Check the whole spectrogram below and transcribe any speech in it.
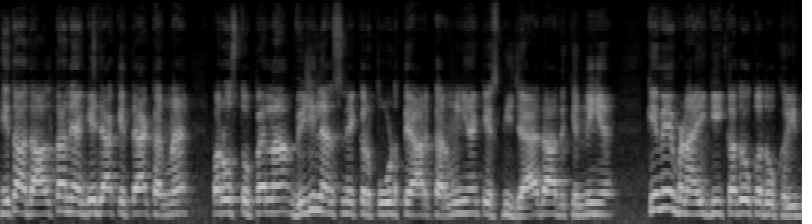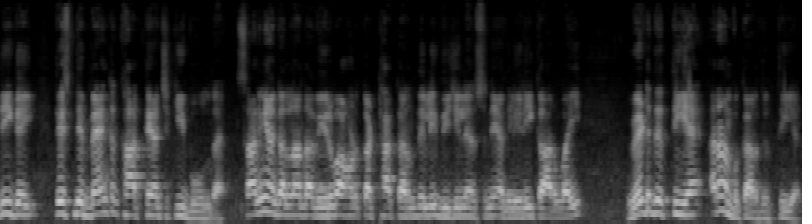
ਇਹ ਤਾਂ ਅਦਾਲਤਾਂ ਨੇ ਅੱਗੇ ਜਾ ਕੇ ਤੈਅ ਕਰਨਾ ਹੈ, ਪਰ ਉਸ ਤੋਂ ਪਹਿਲਾਂ ਵਿਜੀਲੈਂਸ ਨੇ ਇੱਕ ਰਿਪੋਰਟ ਤਿਆਰ ਕਰਨੀ ਹੈ ਕਿ ਇਸ ਦੀ ਜਾਇਦਾਦ ਕਿੰਨੀ ਹੈ। ਕਿਵੇਂ ਬਣਾਈ ਗਈ, ਕਦੋਂ ਕਦੋਂ ਖਰੀਦੀ ਗਈ ਤੇ ਇਸ ਦੇ ਬੈਂਕ ਖਾਤਿਆਂ 'ਚ ਕੀ ਬੋਲਦਾ ਹੈ? ਸਾਰੀਆਂ ਗੱਲਾਂ ਦਾ ਵੇਰਵਾ ਹੁਣ ਇਕੱਠਾ ਕਰਨ ਦੇ ਲਈ ਵਿਜੀਲੈਂਸ ਨੇ ਅਗਲੇਰੀ ਕਾਰਵਾਈ ਵਿੱਢ ਦਿੱਤੀ ਹੈ, ਆਰੰਭ ਕਰ ਦਿੱਤੀ ਹੈ।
